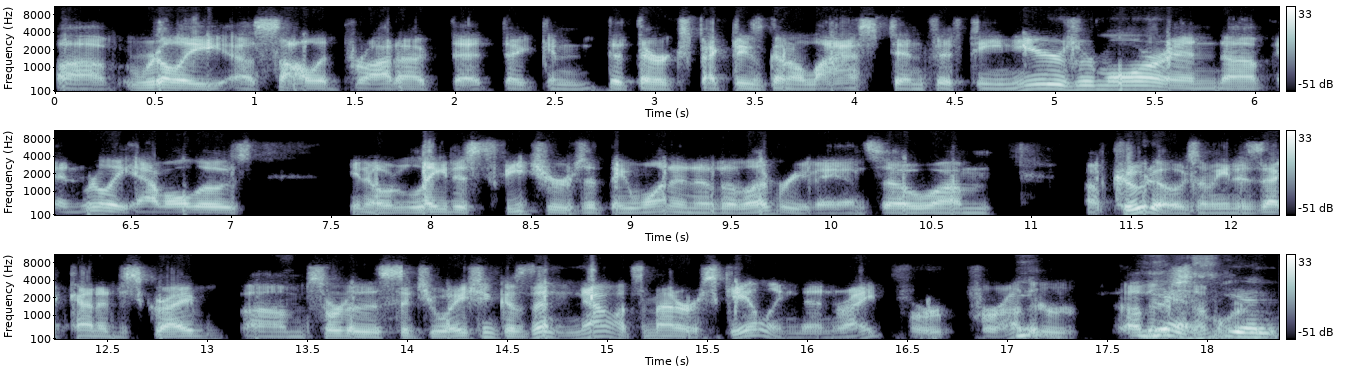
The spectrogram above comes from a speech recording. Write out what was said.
uh, really a solid product that they can that they're expecting is going to last 10 15 years or more and uh, and really have all those you know latest features that they want in a delivery van. So um, uh, kudos. I mean, does that kind of describe um, sort of the situation? Because then now it's a matter of scaling, then, right? For for other other yes, similar. And,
